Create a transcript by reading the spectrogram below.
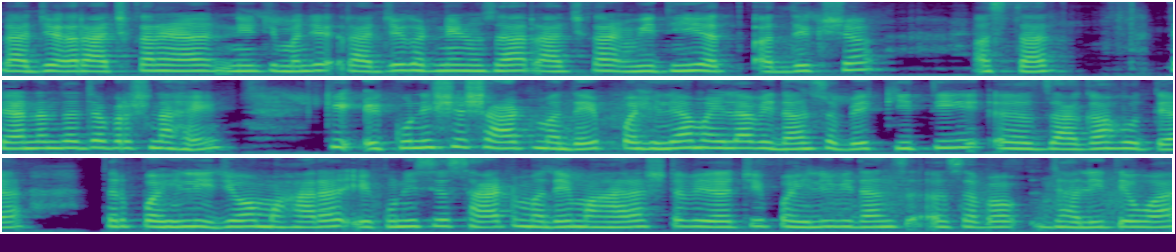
राज्य राजकारणाची म्हणजे राज्यघटनेनुसार राजकारण विधियत अध्यक्ष असतात. त्यानंतरचा प्रश्न आहे की एकोणीसशे साठमध्ये पहिल्या महिला विधानसभेत किती जागा होत्या? तर पहिली जेव्हा महारा एकोणीसशे साठमध्ये महाराष्ट्राची पहिली विधानसभा झाली तेव्हा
